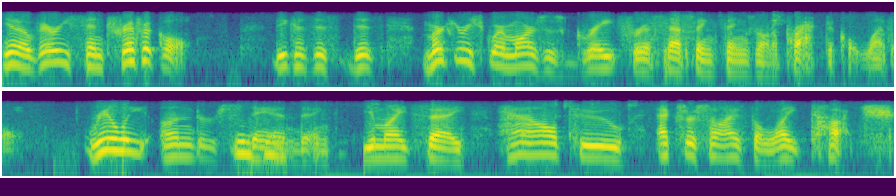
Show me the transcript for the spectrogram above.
you know, very centrifugal because this this Mercury square Mars is great for assessing things on a practical level. Really understanding, you might say, how to exercise the light touch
